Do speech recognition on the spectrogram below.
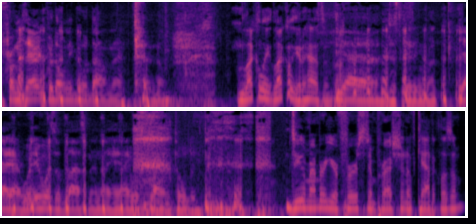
from there it could only go down, man. no. Luckily, luckily it hasn't. though. Yeah, yeah, just kidding. But yeah, yeah, it was a blast, man. I I was flying totally. Do you remember your first impression of Kataklysm?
